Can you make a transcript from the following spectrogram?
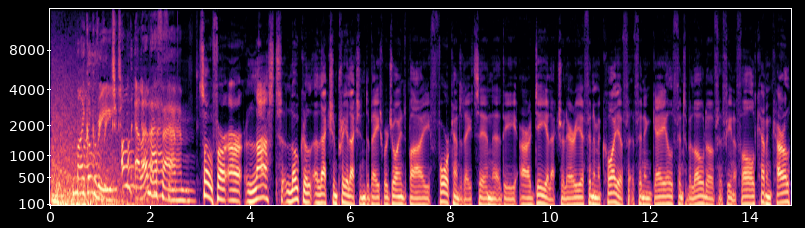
Michael, Reade on LMFM. So, for our last local election, pre election debate, we're joined by four candidates in uh, the Ardee electoral area Fianna McCoy of Fine Gael, Fintan Malone of Fianna Fáil, Kevin Carroll,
